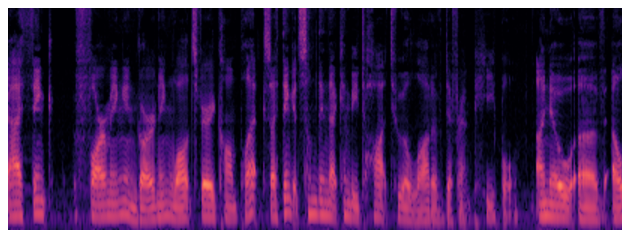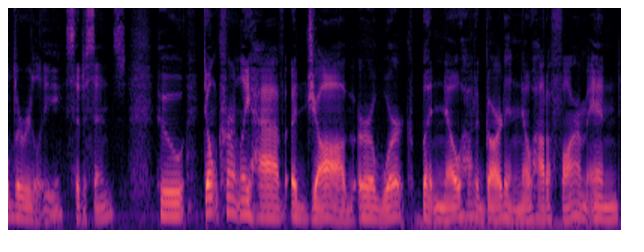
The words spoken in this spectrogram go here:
I think farming and gardening, while it's very complex, I think it's something that can be taught to a lot of different people. I know of elderly citizens who don't currently have a job or a work, but know how to garden, know how to farm, and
